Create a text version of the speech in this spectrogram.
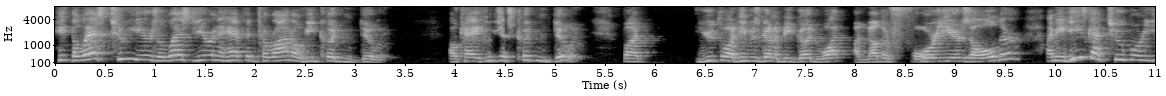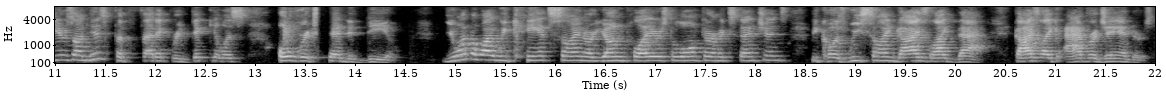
He, the last two years or last year and a half in Toronto, he couldn't do it. Okay, he just couldn't do it. But you thought he was going to be good. What another four years older? I mean, he's got two more years on his pathetic, ridiculous, overextended deal. You want to know why we can't sign our young players to long term extensions? Because we sign guys like that, guys like Average Anders,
